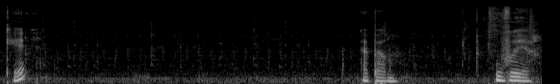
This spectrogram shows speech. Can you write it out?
Ok. Ah, pardon. Ouvrir.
